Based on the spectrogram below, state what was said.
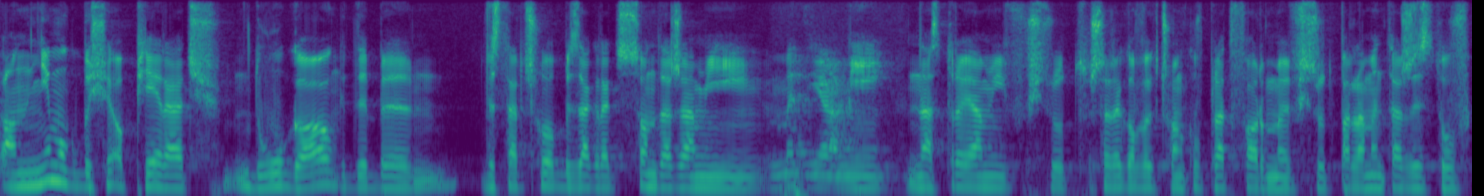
on nie mógłby się opierać długo, gdyby wystarczyłoby zagrać sondażami, mediami, nastrojami wśród szeregowych członków Platformy, wśród parlamentarzystów.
